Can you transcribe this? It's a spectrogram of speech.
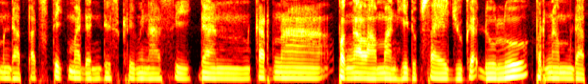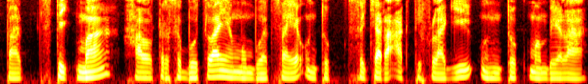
mendapat stigma dan diskriminasi. Dan karena pengalaman hidup saya juga dulu pernah mendapat stigma hal tersebutlah yang membuat saya untuk secara aktif lagi untuk membela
